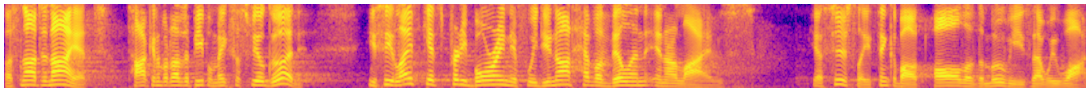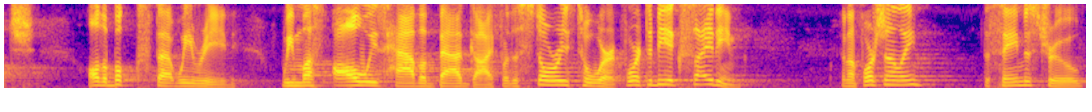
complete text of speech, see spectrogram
Let's not deny it. Talking about other people makes us feel good. You see, life gets pretty boring if we do not have a villain in our lives. Yeah, seriously, think about all of the movies that we watch, all the books that we read. We must always have a bad guy for the stories to work, for it to be exciting. And unfortunately, the same is true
